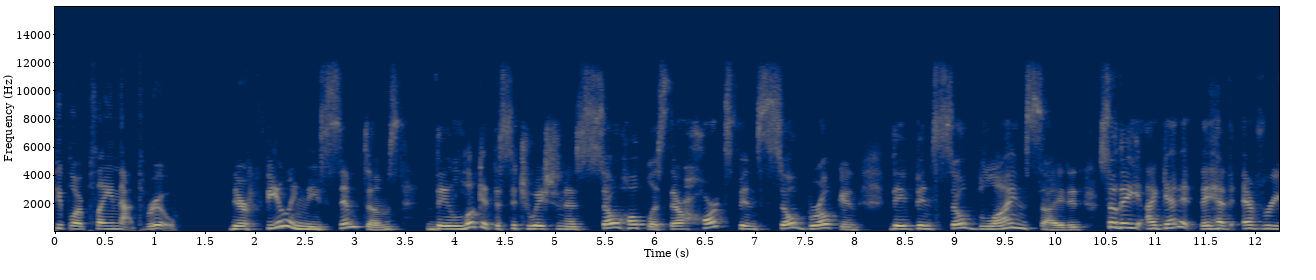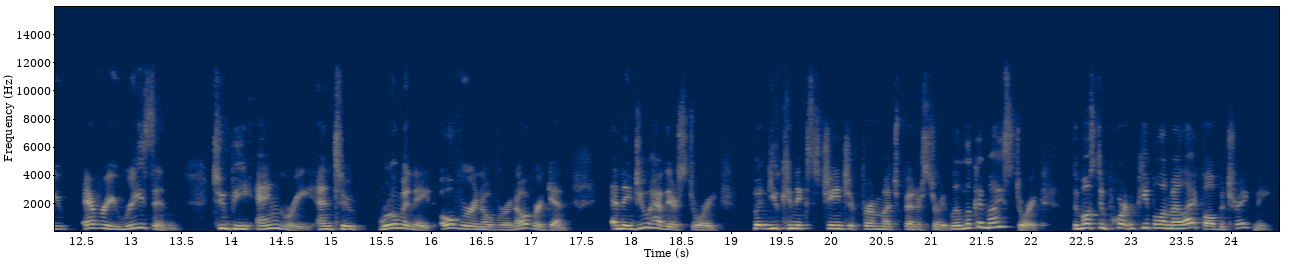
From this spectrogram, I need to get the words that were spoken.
people are playing that through. They're feeling these symptoms. They look at the situation as so hopeless. Their heart's been so broken. They've been so blindsided. So they i get it. They have every every reason to be angry and to ruminate over and over and over again. And they do have their story but you can exchange it for a much better story look at my story the most important people in my life all betrayed me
